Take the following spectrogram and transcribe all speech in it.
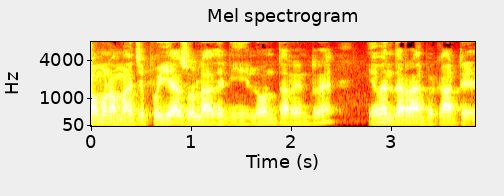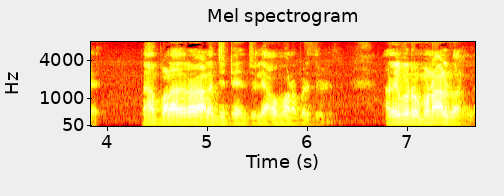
அவமானமாச்சு. பொய்யா சொல்லாத நீ லோன் தரேன்ற எவன் தரான் இப்போ காட்டு. நான் பல தடவை அலைஞ்சிட்டேன்னு சொல்லி அவமானப்படுத்தி விடுது அதுக்கப்புறம் ரொம்ப நாள் வரல.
